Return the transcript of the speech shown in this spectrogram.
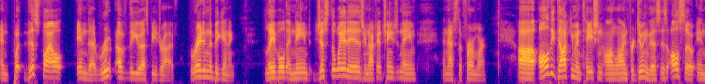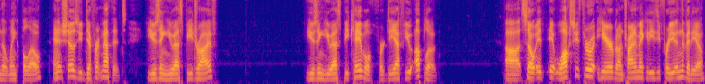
and put this file in the root of the USB drive, right in the beginning. Labeled and named just the way it is. You're not going to change the name, and that's the firmware. Uh, all the documentation online for doing this is also in the link below and it shows you different methods using USB drive, using USB cable for DFU upload. Uh, so it, it walks you through it here, but I'm trying to make it easy for you in the video.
